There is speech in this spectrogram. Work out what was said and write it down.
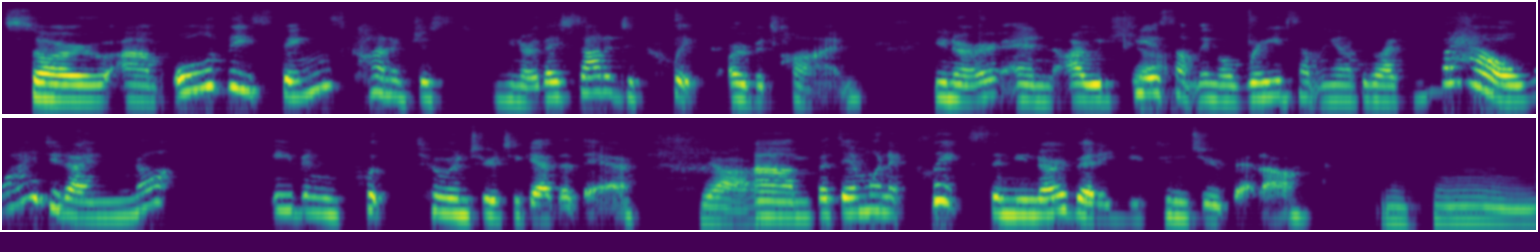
So um, all of these things kind of just, you know, they started to click over time, you know, and I would hear Yeah. something or read something and I'd be like, wow, why did I not even put two and two together there? yeah Um, but then when it clicks and you know better, you can do better. Hmm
